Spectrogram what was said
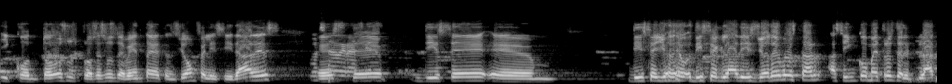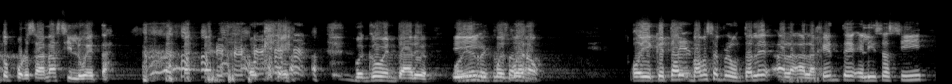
y con todos sus procesos de venta y atención. Felicidades. Muchas este, gracias. Dice, eh, dice, yo debo, dice Gladys, yo debo estar a 5 metros del plato por sana silueta. ok, buen comentario. y pues bueno, oye, ¿qué tal? Vamos a preguntarle a la, a la gente, Elisa, si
